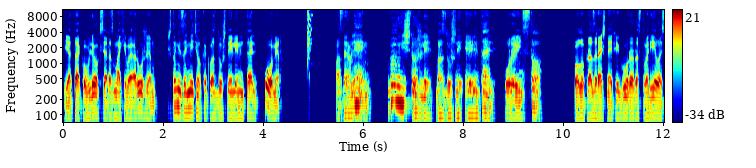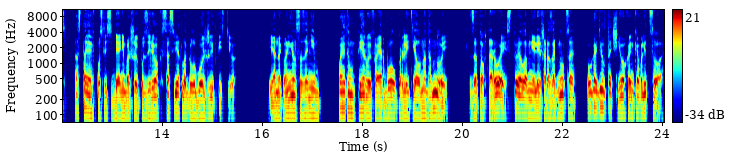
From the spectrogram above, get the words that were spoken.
Я так увлекся, размахивая оружием, что не заметил, как воздушный элементаль помер. Поздравляем! Вы уничтожили воздушный элементаль, уровень 100. Полупрозрачная фигура растворилась, оставив после себя небольшой пузырек со светло-голубой жидкостью. Я наклонился за ним, поэтому первый фаербол пролетел надо мной. Зато второй, стоило мне лишь разогнуться, угодил точнёхонько в лицо.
